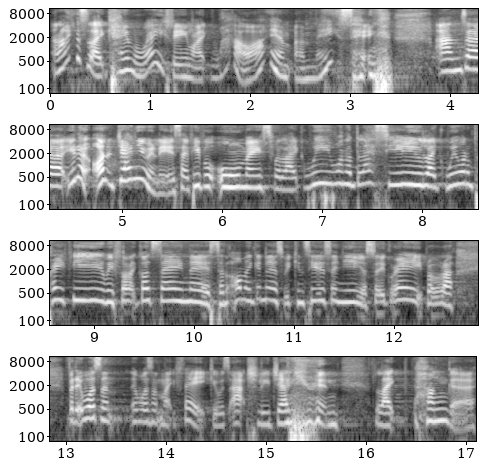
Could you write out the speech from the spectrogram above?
And I just like came away feeling like wow I am amazing. And uh, you know on, genuinely it's like people almost were like we want to bless you. Like we want to pray for you. We feel like God's saying this. And oh my goodness we can see this in you. You're so great blah blah blah. But it wasn't it wasn't like fake. It was actually genuine like hunger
